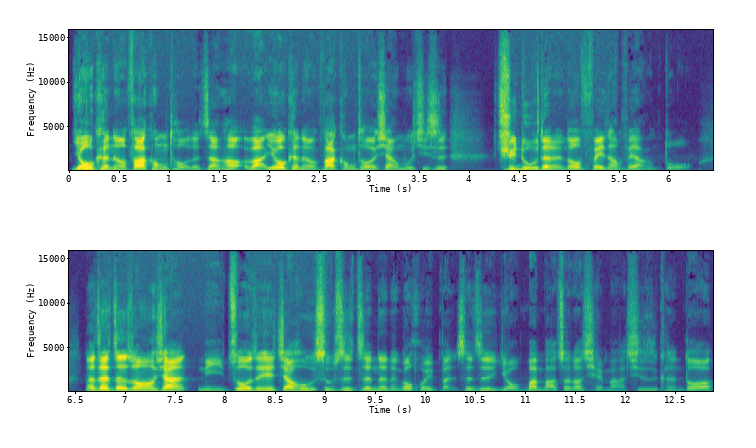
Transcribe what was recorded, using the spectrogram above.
有可能发空投的账号，不，有可能发空投的项目，其实去撸的人都非常非常多。那在这个状况下，你做这些交互是不是真的能够回本，甚至有办法赚到钱吗？其实可能都要，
